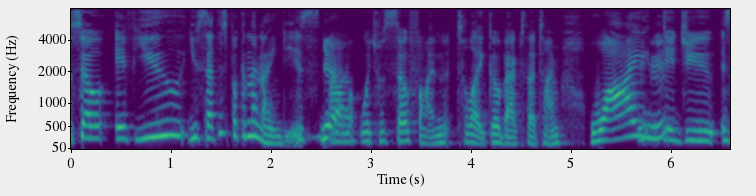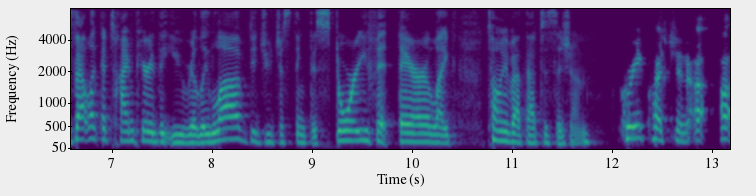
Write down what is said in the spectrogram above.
So if you you set this book in the 90s, yeah. Um, which was so fun to like go back to that time. Why mm-hmm. did you is that like a time period that you really loved? Did you just think the story fit there? Like tell me about that decision. Great question. Uh, uh,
